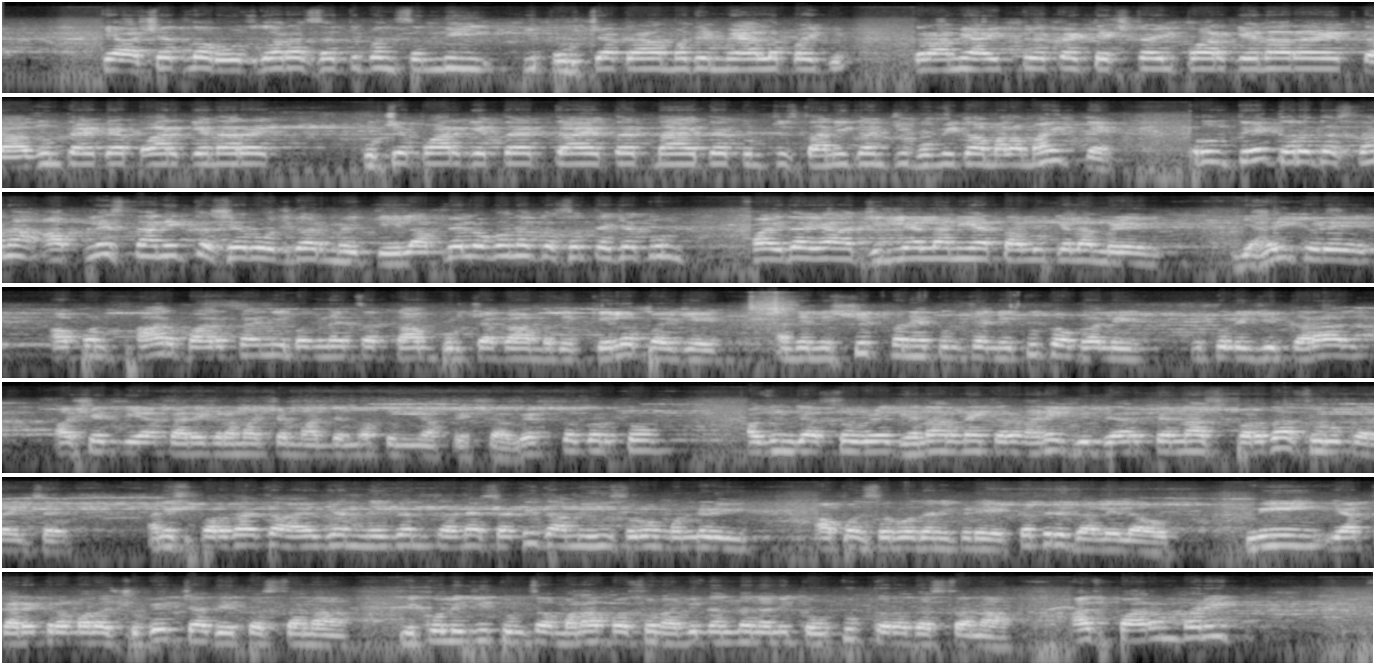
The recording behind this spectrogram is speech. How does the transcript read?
की अशातलं रोजगारासाठी पण संधी ही पुढच्या काळामध्ये मिळायला पाहिजे. तर आम्ही ऐकतोय काय टेक्स्टाईल पार्क येणार आहेत अजून काय काय पार्क येणार आहेत कुठचे पार्क येत आहेत काय येत आहेत नाही येत आहेत तुमची स्थानिकांची भूमिका मला माहीत नाही. परंतु ते करत असताना आपले स्थानिक कसे रोजगार मिळतील? आपल्या लोकांना कसं त्याच्यातून फायदा या जिल्ह्याला आणि या तालुक्याला मिळेल? ह्याहीकडे आपण फार बारकाईने बघण्याचं काम पुढच्या काळामध्ये केलं पाहिजे. आणि निश्चितपणे तुमच्या नेतृत्वाखाली निकोलीजी कराल असेच या कार्यक्रमाच्या माध्यमातून मी अपेक्षा व्यक्त करतो. अजून जास्त वेळ घेणार नाही कारण अनेक विद्यार्थ्यांना स्पर्धा सुरू करायचं आहे. आणि स्पर्धाचं आयोजन नियोजन करण्यासाठीच आम्ही ही सर्व मंडळी आपण सर्वजण इकडे एकत्रित झालेलो आहोत. मी या कार्यक्रमाला शुभेच्छा देत असताना निकोलेजी तुमचा मनापासून अभिनंदन आणि कौतुक करत असताना आज पारंपरिक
